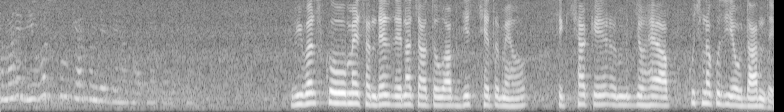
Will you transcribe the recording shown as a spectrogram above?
हमारे व्यूवर्स को क्या संदेश देना चाहते हैं सर इसका? व्यूवर्स को मैं संदेश देना चाहता हूँ आप जिस क्षेत्र में हो शिक्षा के जो है आप कुछ ना कुछ योगदान दें।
